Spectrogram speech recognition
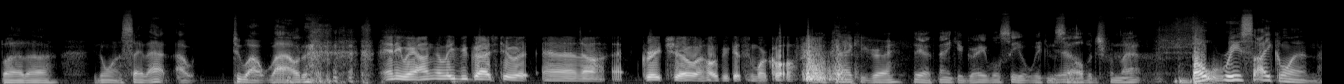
but uh, you don't want to say that out too out loud. Anyway, I'm going to leave you guys to it, and uh, great show. I hope you get some more calls. Thank you, Gray. Yeah, thank you, Gray. We'll see what we can Yeah. salvage from that. Boat recycling.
